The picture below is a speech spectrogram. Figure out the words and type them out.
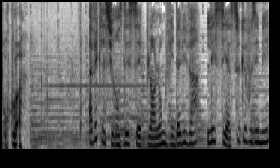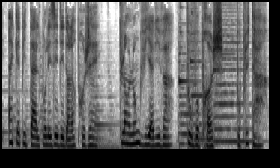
Pourquoi? Avec l'assurance d'essai Plan Longue Vie d'Aviva, laissez à ceux que vous aimez un capital pour les aider dans leurs projets. Plan Longue Vie Aviva, pour vos proches, pour plus tard.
